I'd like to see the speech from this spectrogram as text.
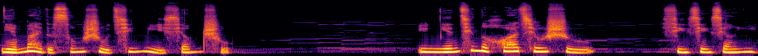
年迈的松树亲密相处，与年轻的花秋树心心相印。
